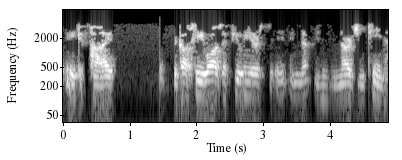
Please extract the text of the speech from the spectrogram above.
1885, because he was a few years in, in, in Argentina.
